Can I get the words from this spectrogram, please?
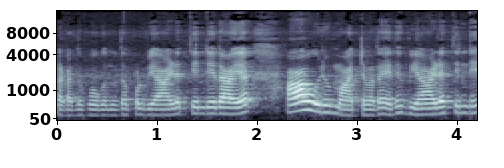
കടന്നു പോകുന്നത് അപ്പോൾ വ്യാഴത്തിന്റെതായ ആ ഒരു മാറ്റം അതായത് വ്യാഴത്തിന്റെ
